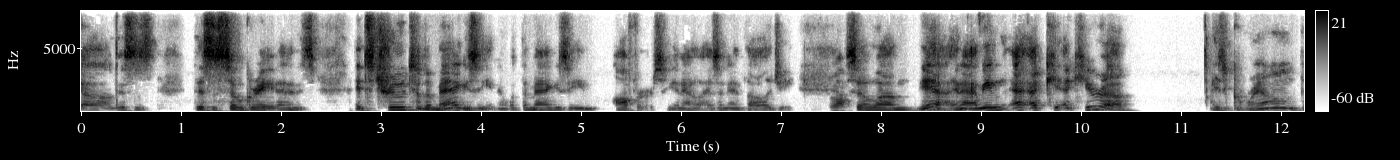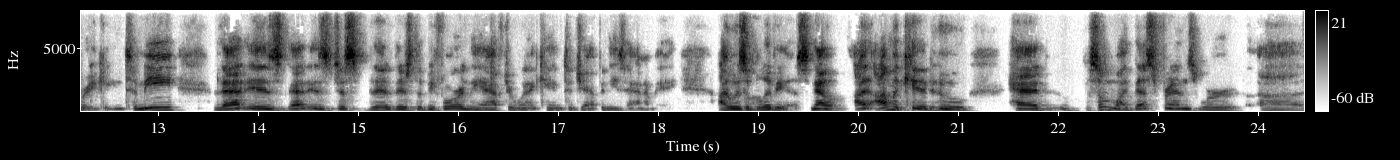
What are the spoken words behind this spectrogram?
"Oh, this is this is so great!" And it's it's true to the magazine and what the magazine offers, you know, as an anthology. So um, yeah, and I mean, Akira is groundbreaking to me. That is that is just the, there's the before and the after when it came to Japanese anime. I was Mhm. oblivious. Now I, I'm a kid who had some of my best friends were uh,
